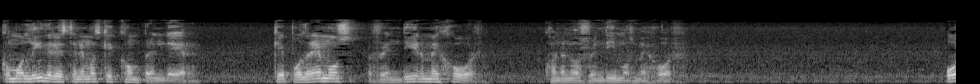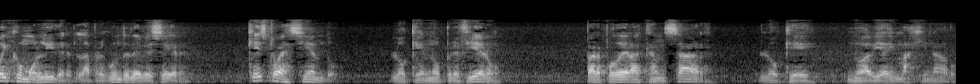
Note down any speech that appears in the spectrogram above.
Como líderes tenemos que comprender que podremos rendir mejor cuando nos rendimos mejor. Hoy como líder la pregunta debe ser, ¿qué estoy haciendo lo que no prefiero para poder alcanzar lo que no había imaginado?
